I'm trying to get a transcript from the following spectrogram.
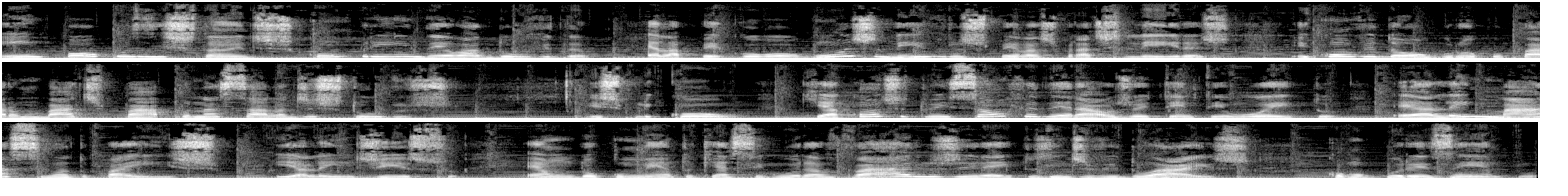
e, em poucos instantes, compreendeu a dúvida. Ela pegou alguns livros pelas prateleiras e convidou o grupo para um bate-papo na sala de estudos. Explicou que a Constituição Federal de 88 é a lei máxima do país e, além disso, é um documento que assegura vários direitos individuais como por exemplo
